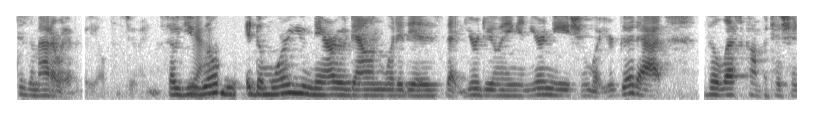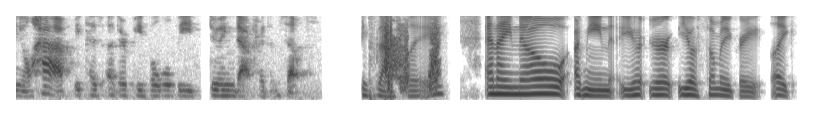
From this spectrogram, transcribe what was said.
doesn't matter what everybody else is doing. So you yeah. will the more you narrow down what it is that you're doing in your niche and what you're good at, the less competition you'll have because other people will be doing that for themselves. Exactly. And I know, I mean, you're, you're you have so many great like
